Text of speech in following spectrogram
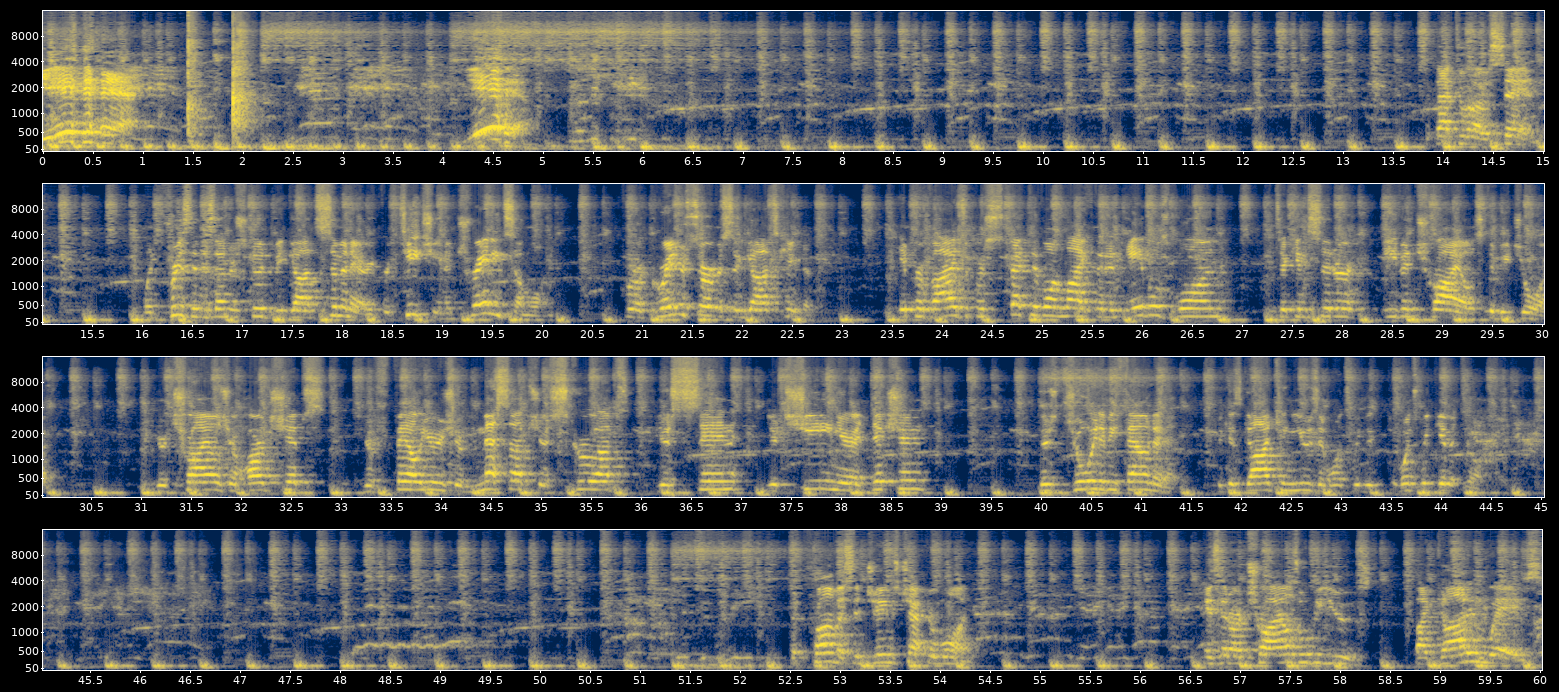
yeah. Yeah. So back to what I was saying. When prison is understood to be God's seminary for teaching and training someone for a greater service in God's kingdom, it provides a perspective on life that enables one to consider even trials to be joy. Your trials, your hardships, your failures, your mess ups, your screw ups, your sin, your cheating, your addiction. There's joy to be found in it because God can use it once we once we give it to Him. The promise in James chapter 1 is that our trials will be used by God in ways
